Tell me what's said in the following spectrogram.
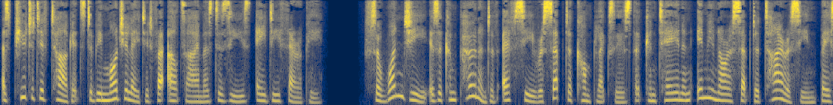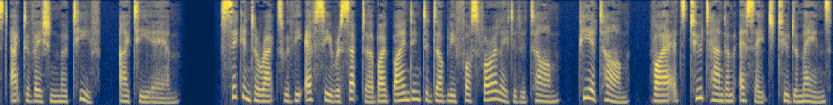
as putative targets to be modulated for Alzheimer's disease AD therapy. FCER1G is a component of Fc receptor complexes that contain an immunoreceptor tyrosine based activation motif, ITAM. SYK interacts with the Fc receptor by binding to doubly phosphorylated ITAM, p-ITAM, via its two tandem SH2 domains,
